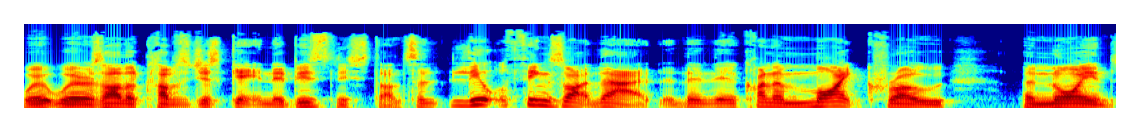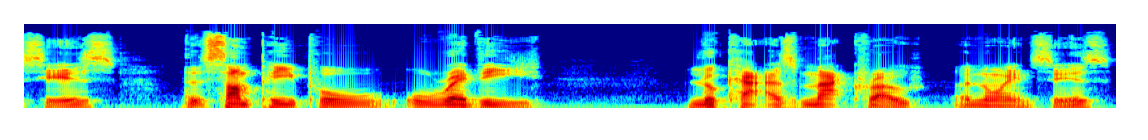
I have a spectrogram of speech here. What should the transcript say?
Whereas other clubs are just getting their business done. So little things like that, they're, they're kind of micro annoyances that some people already look at as macro annoyances.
